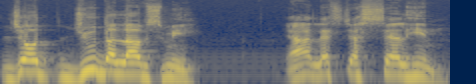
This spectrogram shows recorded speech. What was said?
Judah loves me. Yeah, let's just sell him.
